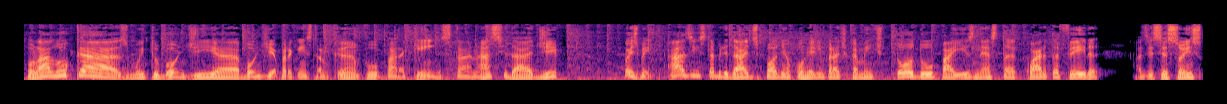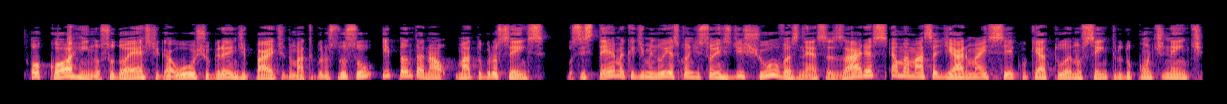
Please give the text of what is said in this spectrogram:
Olá, Lucas! Muito bom dia. Bom dia para quem está no campo, para quem está na cidade. Pois bem, as instabilidades podem ocorrer em praticamente todo o país nesta quarta-feira. As exceções ocorrem no sudoeste gaúcho, grande parte do Mato Grosso do Sul e Pantanal Mato Grossense. O sistema que diminui as condições de chuvas nessas áreas é uma massa de ar mais seco que atua no centro do continente,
